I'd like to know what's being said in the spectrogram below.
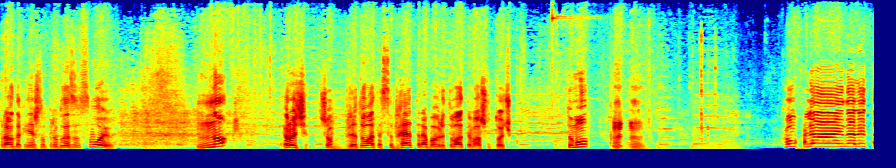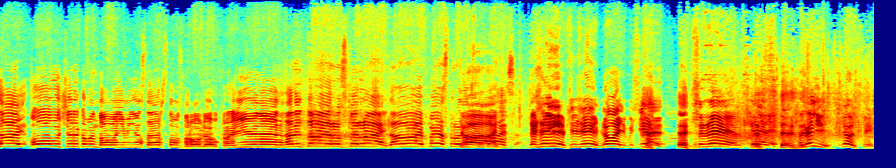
Правда, звісно, приблизив свою. Ну, коротше, щоб врятувати себе, треба врятувати вашу точку. Тому. Купляй, налітай, овочі рекомендовані Міністерством здоров'я України. Налітай, розбирай, давай, швидко, не стидайся. Тяжелее, тяжелее, давай, быстрее. Быстрее, быстрее. Погоди, слушай,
